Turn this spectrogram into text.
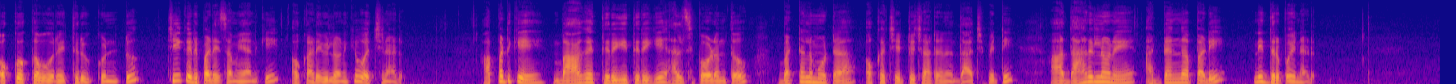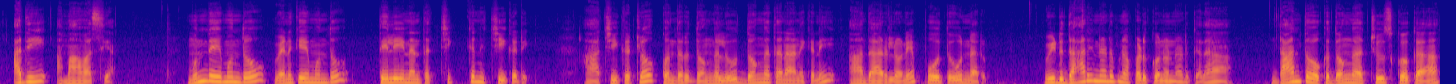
ఒక్కొక్క ఊరే తిరుగుకుంటూ చీకటి పడే సమయానికి ఒక అడవిలోనికి వచ్చినాడు. అప్పటికే బాగా తిరిగి తిరిగి అలసిపోవడంతో బట్టల మూట ఒక చెట్టు చాటను దాచిపెట్టి ఆ దారిలోనే అడ్డంగా పడి నిద్రపోయినాడు. అది అమావాస్య. ముందేముందో వెనకేముందో తెలియనంత చిక్కని చీకటి. ఆ చీకట్లో కొందరు దొంగలు దొంగతనానికని ఆ దారిలోనే పోతూ ఉన్నారు. వీడు దారి నడుపున పడుకొని ఉన్నాడు కదా. దాంతో ఒక దొంగ చూసుకోక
